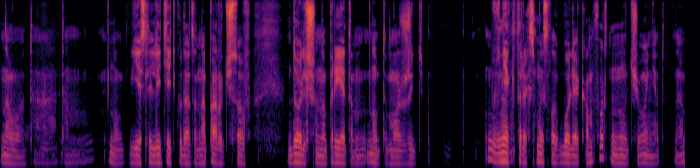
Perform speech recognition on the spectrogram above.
Ну вот, а там, ну, если лететь куда-то на пару часов дольше, но при этом, ну, ты можешь жить в некоторых смыслах более комфортно, ну, чего нет, да.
